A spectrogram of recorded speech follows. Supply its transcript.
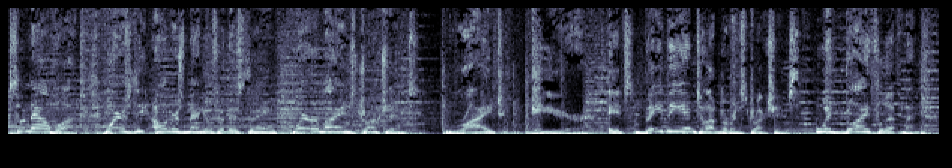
So now what? Where's the owner's manual for this thing? Where are my instructions? Right here. It's baby and toddler instructions with Blythe Lipman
